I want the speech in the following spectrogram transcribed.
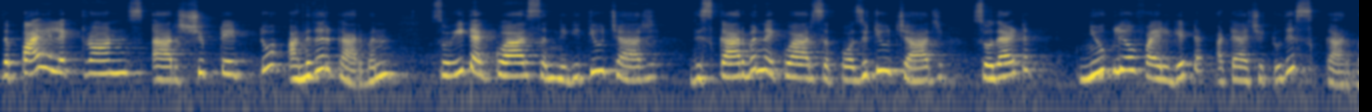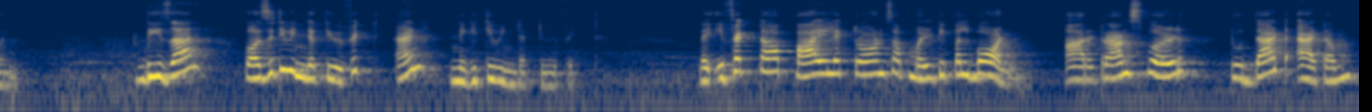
the pi electrons are shifted to another carbon so it acquires a negative charge this carbon acquires a positive charge so that nucleophile get attached to this carbon. These are positive inductive effect and negative inductive effect. The effect of pi electrons of multiple bond are transferred to that atom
